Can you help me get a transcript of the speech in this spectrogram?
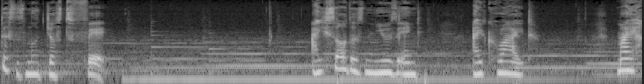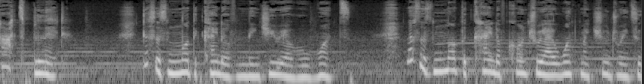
This is not just fair. I saw this news and I cried. My heart bled. This is not the kind of Nigeria we want. This is not the kind of country I want my children to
